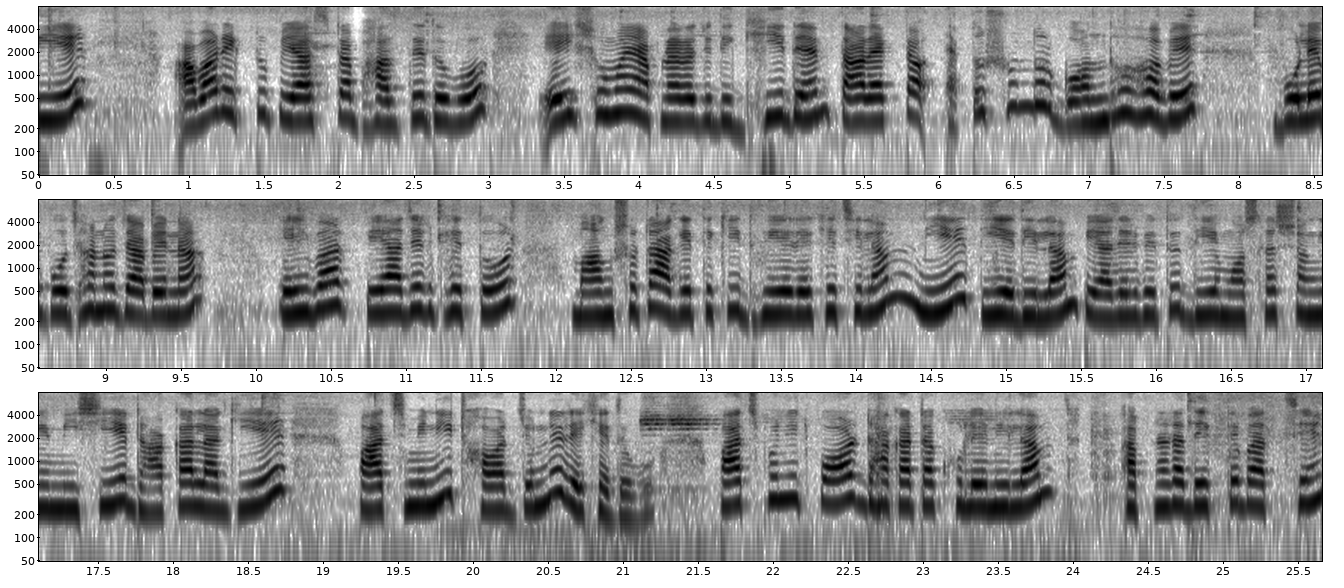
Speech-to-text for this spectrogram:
দিয়ে আবার একটু পেঁয়াজটা ভাজতে দেবো। এই সময় আপনারা যদি ঘি দেন, তার একটা এত সুন্দর গন্ধ হবে বলে বোঝানো যাবে না। এইবার পেঁয়াজের ভেতর মাংসটা আগে থেকেই ধুয়ে রেখেছিলাম, নিয়ে দিয়ে দিলাম। পেঁয়াজের ভেতর দিয়ে মশলার সঙ্গে মিশিয়ে ঢাকা লাগিয়ে পাঁচ মিনিট হওয়ার জন্য রেখে দেবো। পাঁচ মিনিট পর ঢাকাটা খুলে নিলাম। আপনারা দেখতে পাচ্ছেন,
